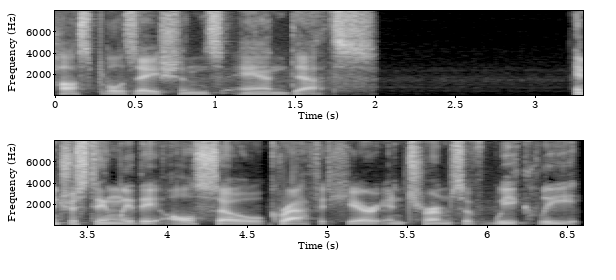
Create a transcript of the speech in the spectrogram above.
hospitalizations, and deaths. Interestingly, they also graph it here in terms of weekly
